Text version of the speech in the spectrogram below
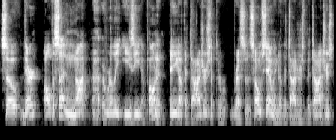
So they're all of a sudden not a really easy opponent. Then you got the Dodgers at the rest of this homestand. We know the Dodgers are the Dodgers.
